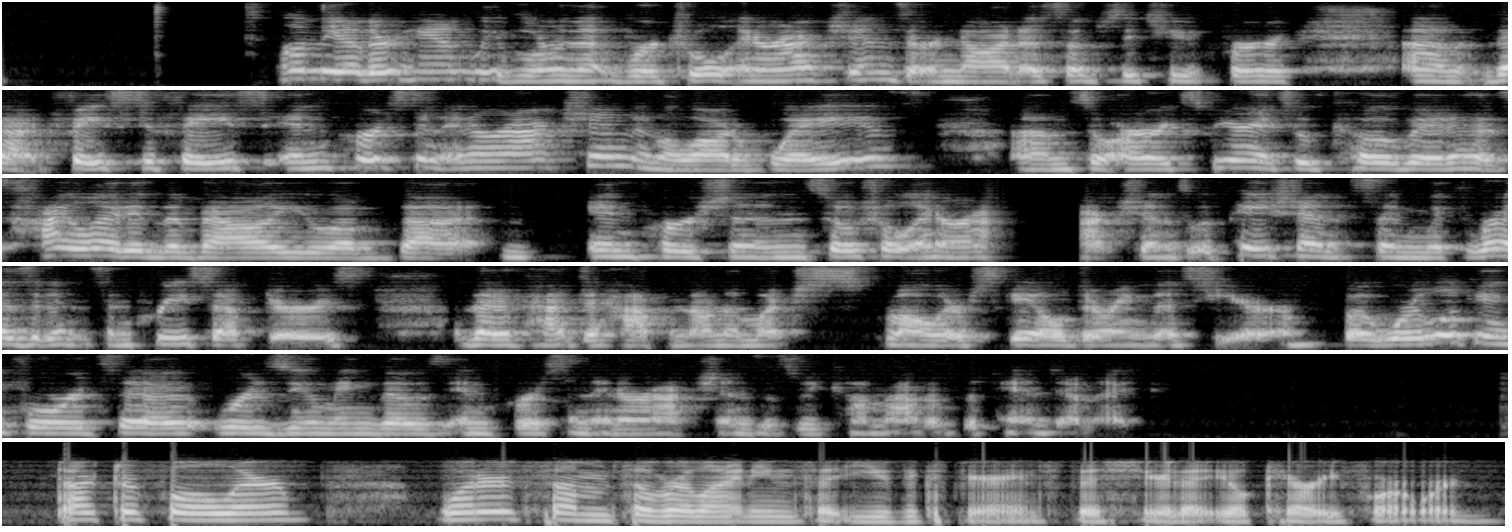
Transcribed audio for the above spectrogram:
On the other hand, we've learned that virtual interactions are not a substitute for um, that face to face in person interaction in a lot of ways. Um, so, our experience with COVID has highlighted the value of that in person social interactions with patients and with residents and preceptors that have had to happen on a much smaller scale during this year. But we're looking forward to resuming those in person interactions as we come out of the pandemic. Dr. Fuller, what are some silver linings that you've experienced this year that you'll carry forward?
